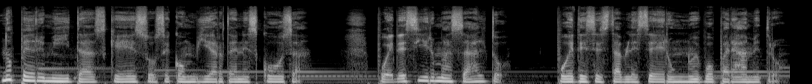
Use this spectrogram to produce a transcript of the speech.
no permitas que eso se convierta en excusa. Puedes ir más alto, puedes establecer un nuevo parámetro.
